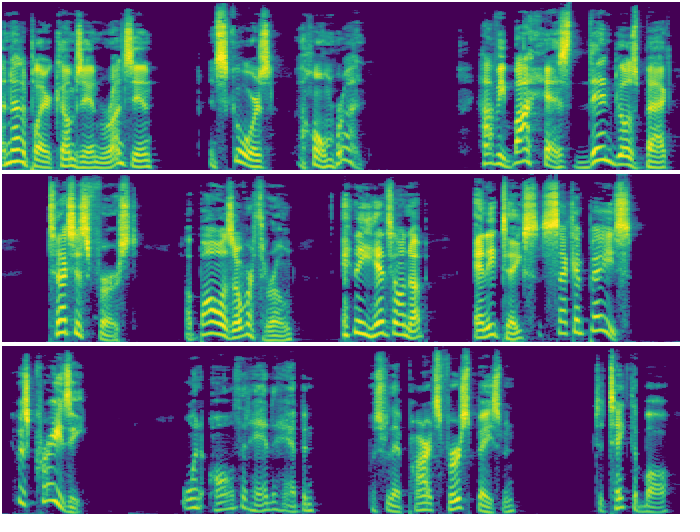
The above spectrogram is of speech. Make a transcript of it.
another player comes in, runs in, and scores a home run. Javi Baez then goes back, touches first, a ball is overthrown, and he heads on up and he takes second base. It was crazy. When all that had to happen was for that Pirates first baseman to take the ball,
